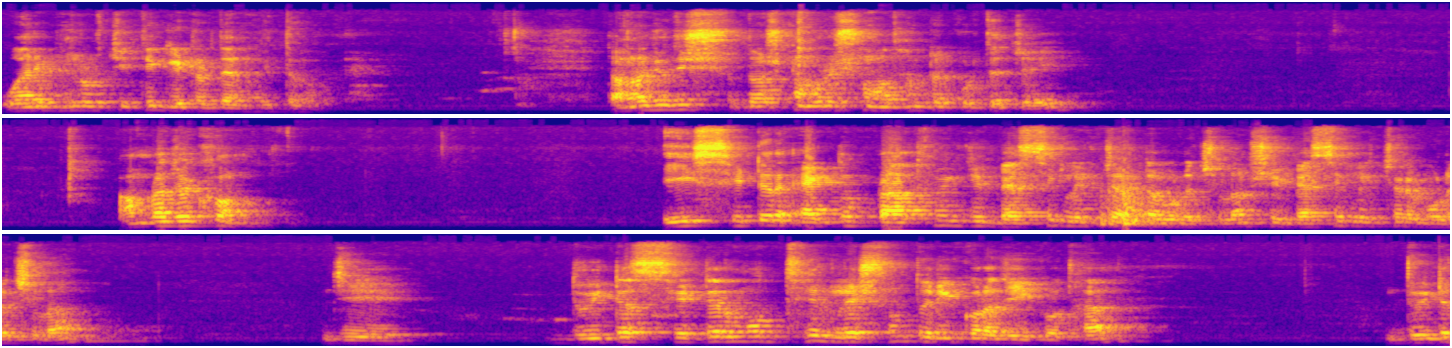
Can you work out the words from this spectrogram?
ওয়ার ভ্যালুর চেয়ে গ্রেটার দেন হইতে হবে। তো আমরা যদি দশ নম্বরের সমাধানটা করতে চাই, আমরা যখন এই সেটের একদম প্রাথমিক যে বেসিক লেকচারটা বলেছিলাম, সেই বেসিক লেকচারে বলেছিলাম যে দুইটা সেটের মধ্যে রিলেশন তৈরি করা যেই কথা, দুইটা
